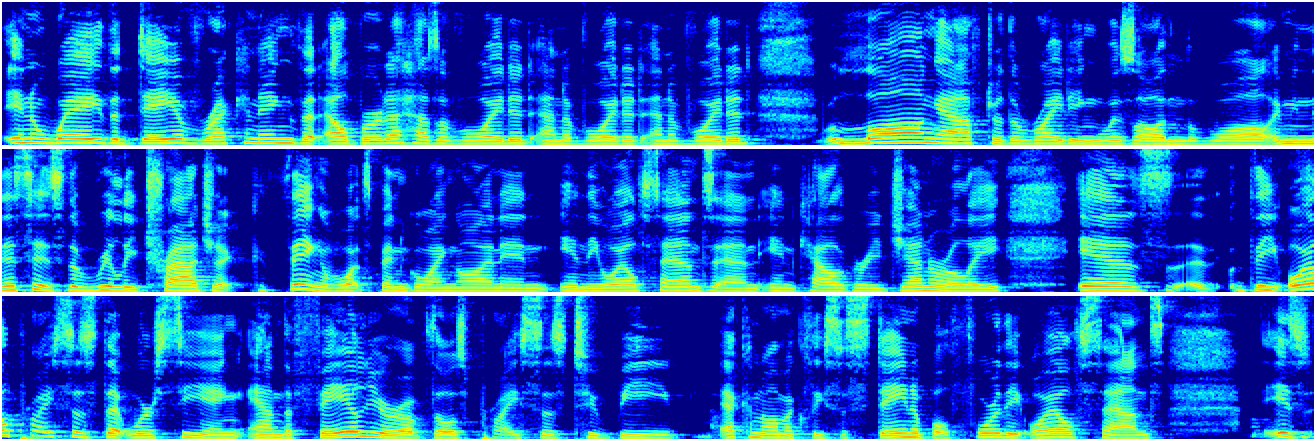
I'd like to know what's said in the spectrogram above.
in a way, the day of reckoning that Alberta has avoided and avoided and avoided long after the writing was on the wall? I mean, this is the really tragic thing of what's been going on in, in the oil sands and in Calgary generally is the oil prices that we're seeing and the failure of those prices to be economically sustainable for the oil sands is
